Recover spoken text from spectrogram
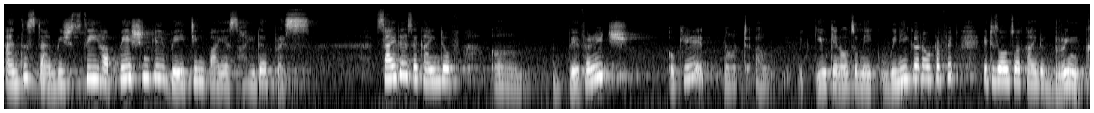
and this time we see her patiently waiting by a cider press. Cider is a kind of um, beverage, okay, not uh, you can also make vinegar out of it. It is also a kind of drink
